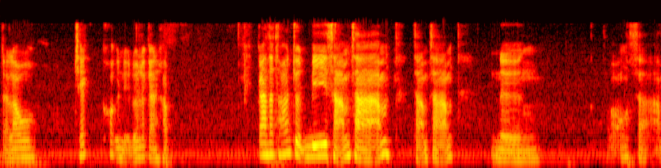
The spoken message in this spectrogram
แต่เราเช็คข้ออื่นๆด้วยแล้วกันครับ การสะท้อนจุด b สามสามสามสามหนึ่งสองสาม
